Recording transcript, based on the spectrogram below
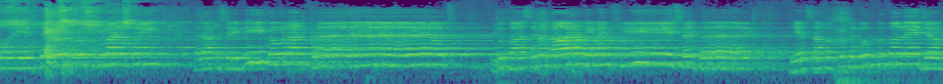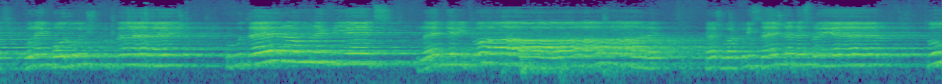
Apoi este lucru și mai lămurit că dacă se ridică un alt preot, după asemănarea lui Melchisedec, el s-a făcut în lupt după legea unei porunci trupești, cu puterea unei vieți nepieritoare, căci mărturisește despre el, tu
